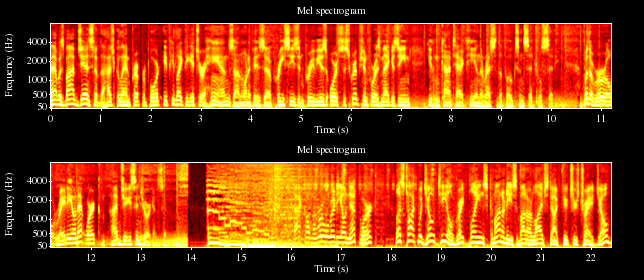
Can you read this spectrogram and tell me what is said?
And that was Bob Jensen of the Huskerland Prep Report. If you'd like to get your hands on one of his uh, preseason previews or a subscription for his magazine, you can contact he and the rest of the folks in Central City. For the Rural Radio Network, I'm Jason Jorgensen. Back on the Rural Radio Network, let's talk with Joe Teal, Great Plains Commodities, about our livestock futures trade. Joe?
